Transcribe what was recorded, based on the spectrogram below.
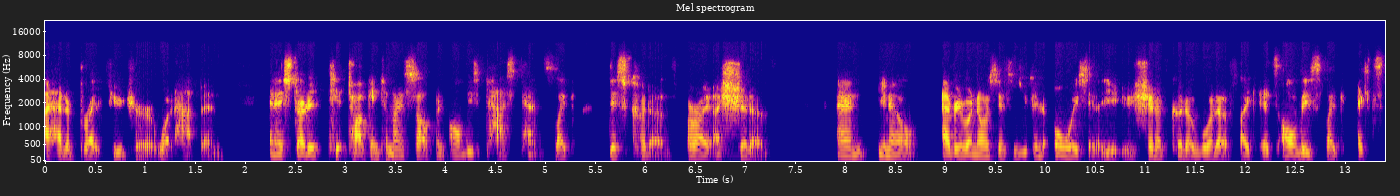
I had a bright future. What happened? And I started t- talking to myself in all these past tense, like this could have, or I, I should have. And, you know, everyone knows this. You can always say that you, you should have, could have, would have. Like it's all these like ex-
